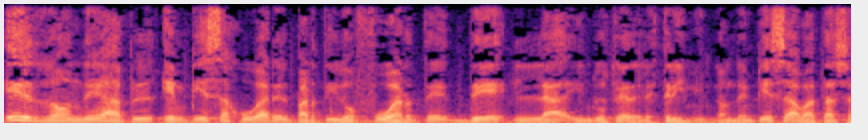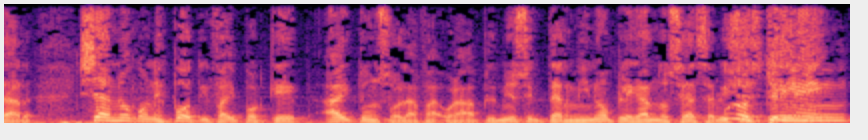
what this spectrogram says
es donde Apple empieza a jugar el partido fuerte de la industria del streaming, donde empieza a batallar ya no con Spotify, porque iTunes o la, o la Apple Music terminó plegándose al servicio Uno de streaming. tiene,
